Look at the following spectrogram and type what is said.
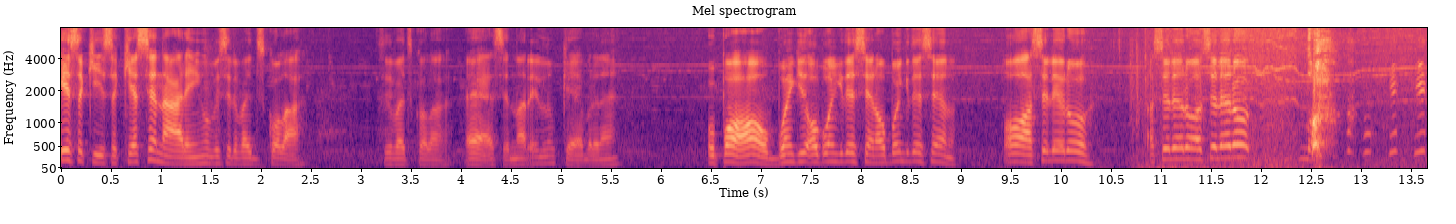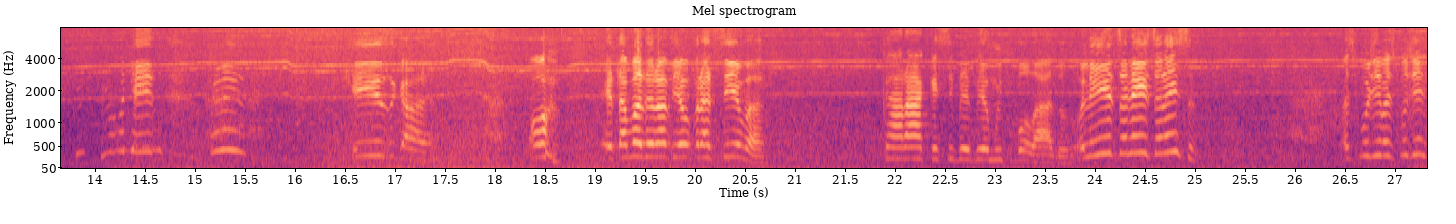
Esse aqui, esse aqui é cenário, hein? Vamos ver se ele vai descolar. Se ele vai descolar. É, cenário ele não quebra, né? Opa, ó, o Boeing, ó, o Boeing descendo, ó, o Boeing descendo. Ó, acelerou. Acelerou, acelerou. Olha isso. Que isso, cara? Ó, ele tá mandando o avião pra cima. Caraca, esse bebê é muito bolado. Olha isso, olha isso, olha isso. Vai explodir, vai explodir.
